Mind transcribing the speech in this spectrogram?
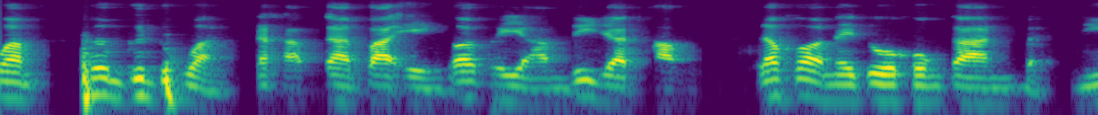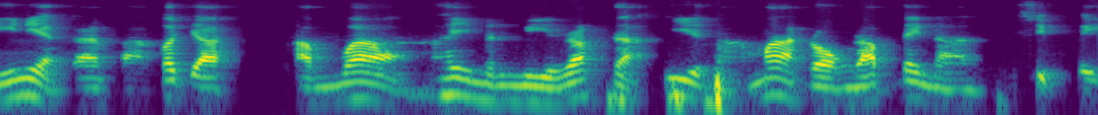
ว่าเพิ่มขึ้นทุกวันนะครับ การปลาเองก็พยายามที่จะทำ แล้วก็ในตัวโครงการแบบนี้เนี่ยการปลาก็จะทำว่าให้มันมีลักษณะที่สามารถรองรับได้นานถึง10ปี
